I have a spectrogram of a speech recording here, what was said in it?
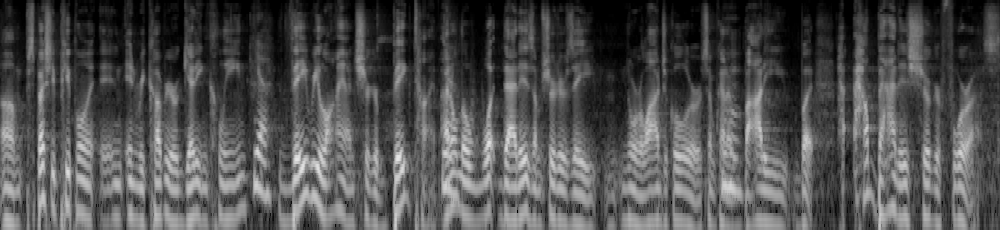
um, especially people in, in recovery or getting clean. Yeah. They rely on sugar big time. I don't know what that is. I'm sure there's a neurological or some kind Mm-hmm. of body, but h- how bad is sugar for us?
